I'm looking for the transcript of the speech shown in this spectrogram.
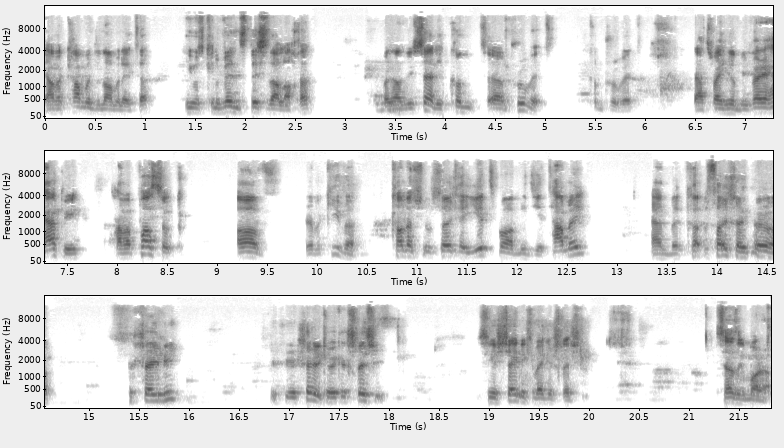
have a common denominator. He was convinced this is halacha, but as we said, he couldn't uh, prove it. Couldn't prove it. That's why he'll be very happy to have a pasuk of Rebbe Kiva. And the if you're can make a shlishi. See, can make a shlishi. Says the Gemara.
